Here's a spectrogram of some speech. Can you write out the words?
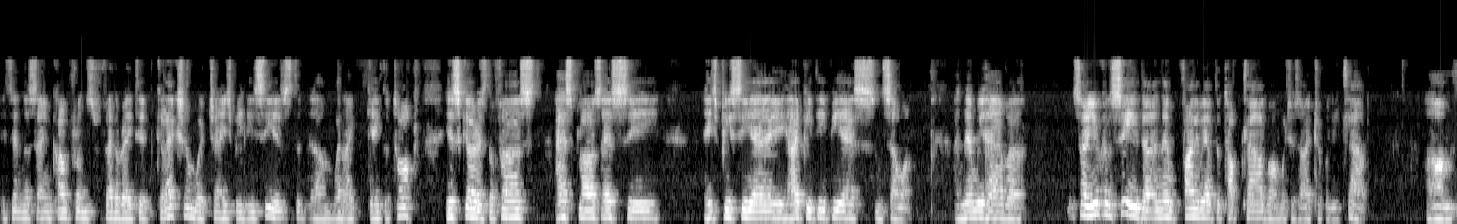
it's in the same conference federated collection, which HPDC is the, um, when I gave the talk. ISCA is the first, ASPLOS, SC, HPCA, IPDPS, and so on. And then we have a, so you can see that, and then finally we have the top cloud one, which is IEEE Cloud. Um,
